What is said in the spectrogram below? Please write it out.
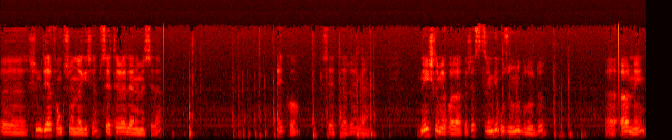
Ee, şimdi diğer fonksiyonlara geçelim. strlen mesela. Echo strlen. Ne işlem yapardı arkadaşlar? String'in uzunluğunu bulurdu. Ee, örneğin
